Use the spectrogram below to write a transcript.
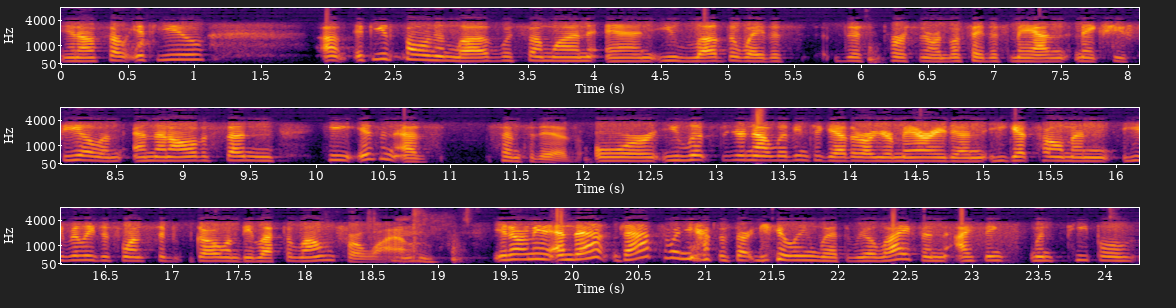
You know, so if you, um, if you've fallen in love with someone and you love the way this, this person or let's say this man makes you feel and, and then all of a sudden he isn't as sensitive or you live you're now living together or you're married and he gets home and he really just wants to go and be left alone for a while. Mm. you know what i mean? And that that's when you have to start dealing with real life. And i think when people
